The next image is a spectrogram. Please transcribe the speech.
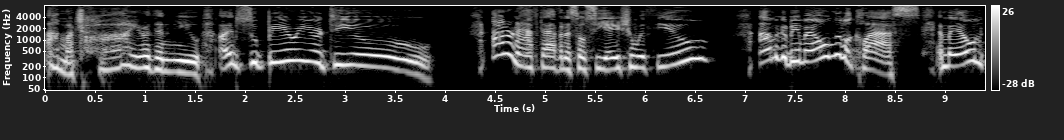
I'm much higher than you. I'm superior to you. I don't have to have an association with you. I'm going to be my own little class and my own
